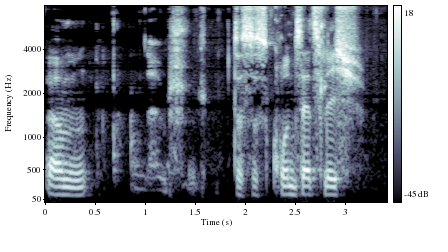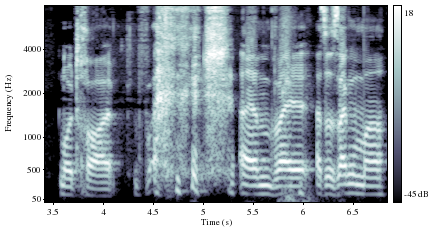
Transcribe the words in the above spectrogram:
Ähm, das ist grundsätzlich neutral. ähm, weil, also sagen wir mal,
